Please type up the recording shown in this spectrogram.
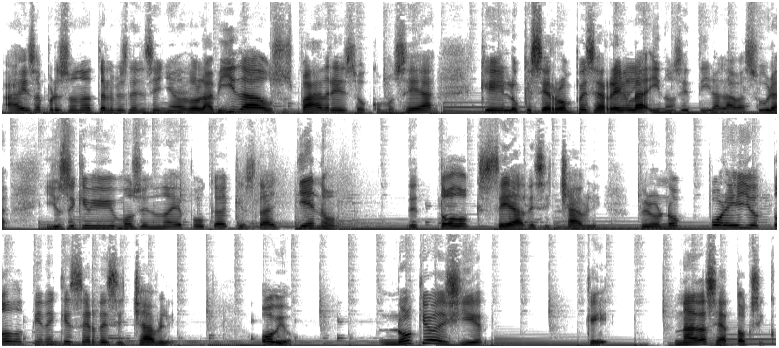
a esa persona tal vez le ha enseñado la vida o sus padres o como sea, que lo que se rompe se arregla y no se tira a la basura. Y yo sé que vivimos en una época que está lleno de todo que sea desechable, pero no por ello todo tiene que ser desechable. Obvio, no quiero decir que nada sea tóxico.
